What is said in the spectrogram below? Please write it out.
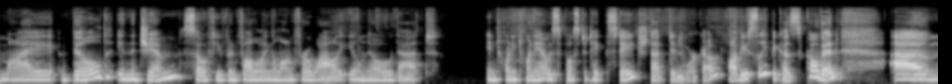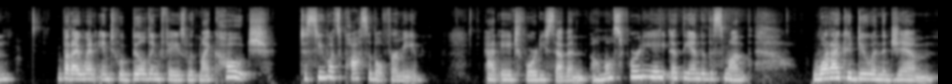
my build in the gym. So, if you've been following along for a while, you'll know that in 2020 I was supposed to take the stage. That didn't work out, obviously, because COVID. Um, but I went into a building phase with my coach to see what's possible for me at age 47, almost 48 at the end of this month, what I could do in the gym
